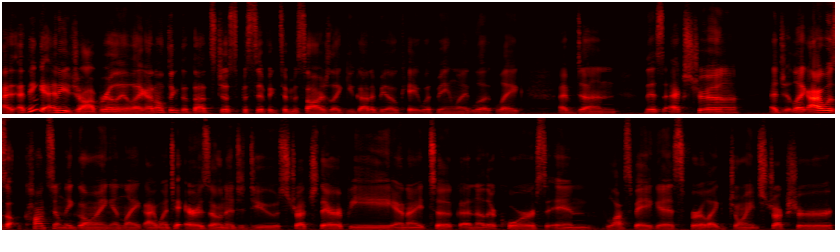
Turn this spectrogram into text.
I, I think any job really like i don't think that that's just specific to massage like you got to be okay with being like look like i've done this extra like i was constantly going and like i went to arizona to do stretch therapy and i took another course in las vegas for like joint structure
